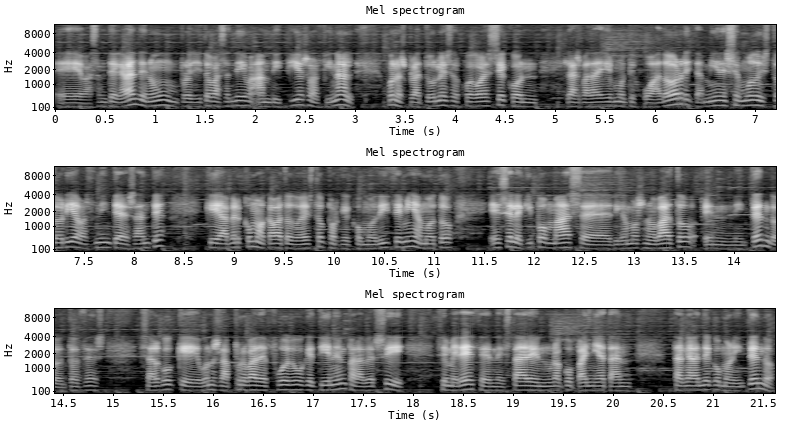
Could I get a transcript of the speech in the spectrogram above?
eh, bastante grande, ¿no? Un proyecto bastante ambicioso al final. Bueno, Splatoon es el juego ese con las batallas multijugador y también ese modo historia bastante interesante que a ver cómo acaba todo esto porque como dice Miyamoto es el equipo más, eh, digamos, novato en Nintendo. Entonces es algo que, bueno, es la prueba de fuego que tienen para ver si se merecen estar en una compañía tan, tan grande como Nintendo.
